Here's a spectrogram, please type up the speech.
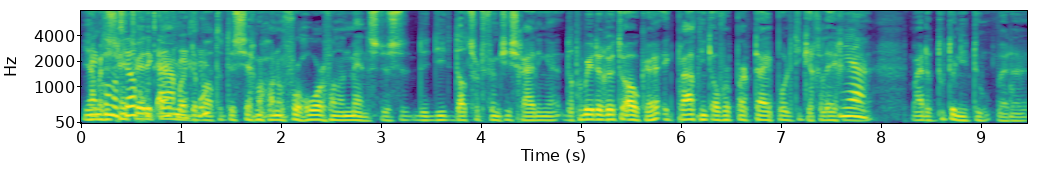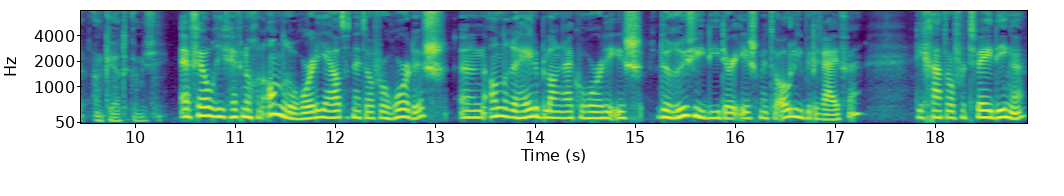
Ja, maar het is geen Tweede Kamerdebat. Het is zeg maar gewoon een verhoor van een mens. Dus die, die, dat soort functiescheidingen, dat probeerde Rutte ook. Hè? Ik praat niet over partijpolitieke gelegenheden. Ja. Maar dat doet er niet toe bij de enquêtecommissie. En Velbrief heeft nog een andere hoorde. Jij had het net over hoordes. Een andere hele belangrijke hoorde is de ruzie die er is met de oliebedrijven. Die gaat over twee dingen.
